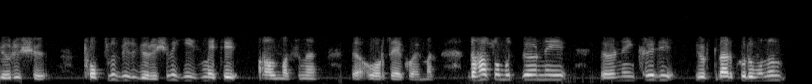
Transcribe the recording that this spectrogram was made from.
görüşü, toplu bir görüşü ve hizmeti almasını e, ortaya koymak. Daha somut bir örneği örneğin Kredi Yurtlar Kurumu'nun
